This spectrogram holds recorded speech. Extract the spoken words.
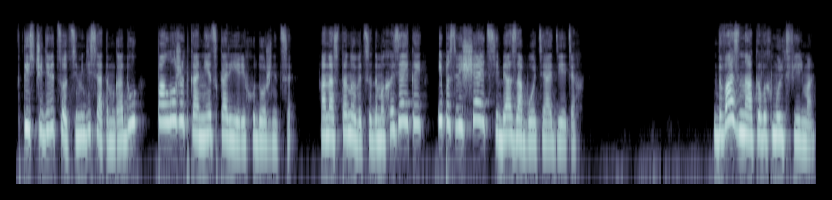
в 1970 году положит конец карьере художницы. Она становится домохозяйкой и посвящает себя заботе о детях. Два знаковых мультфильма.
